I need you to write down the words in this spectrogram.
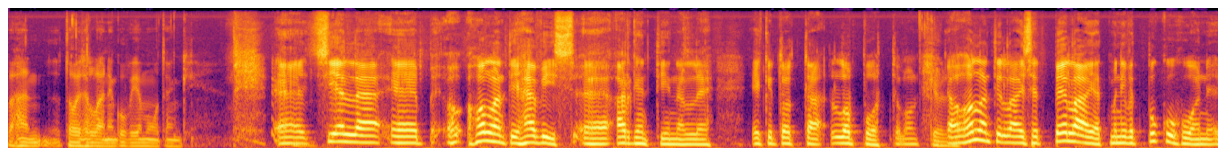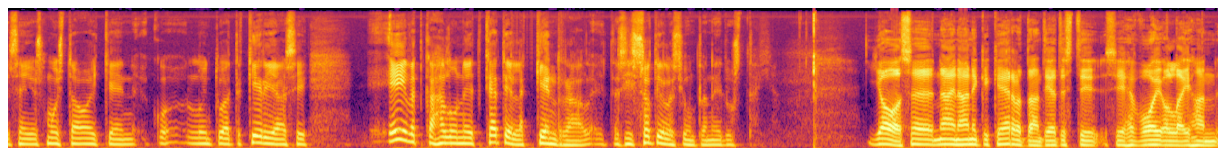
vähän toisenlainen kuvio muutenkin. Siellä Hollanti hävisi Argentiinalle eikö totta, loppuottelun. Kyllä. Ja hollantilaiset pelaajat menivät pukuhuoneeseen, jos muista oikein, kun luin tuota kirjaasi, eivätkä halunneet kätellä kenraaleita, siis sotilasjuntan edustajia. Joo, se näin ainakin kerrotaan. Tietysti siihen voi olla ihan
